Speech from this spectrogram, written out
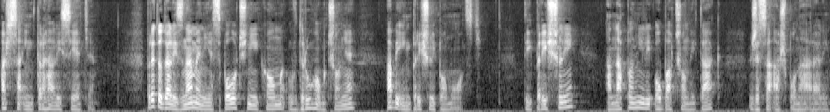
až sa im trhali siete. Preto dali znamenie spoločníkom v druhom člne, aby im prišli pomôcť. Tí prišli a naplnili oba člny tak, že sa až ponárali.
